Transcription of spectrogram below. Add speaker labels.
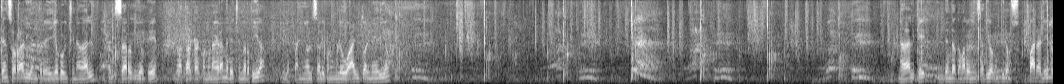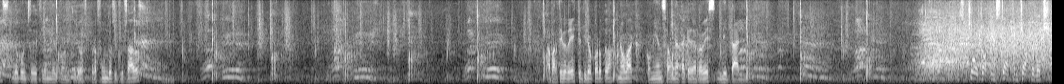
Speaker 1: Intenso rally entre Djokovic y Nadal, el serbio que lo ataca con una gran derecha invertida, el español sale con un globo alto al medio. Nadal que intenta tomar la iniciativa con tiros paralelos, Djokovic se defiende con tiros profundos y cruzados. A partir de este tiro corto, Novak comienza un ataque de revés letal.
Speaker 2: Djokovic.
